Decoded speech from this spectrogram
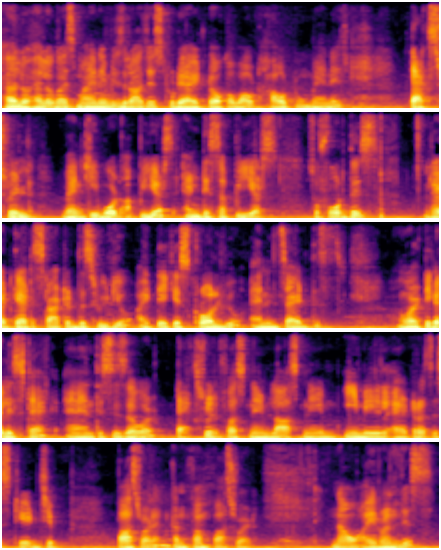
hello hello guys my name is rajesh. Today i talk about how to manage text field when keyboard appears and disappears. So for this let's get started this video. I take a scroll view and inside this vertical stack and this is our text field. First name last name email address state zip password and confirm password. Now i run this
